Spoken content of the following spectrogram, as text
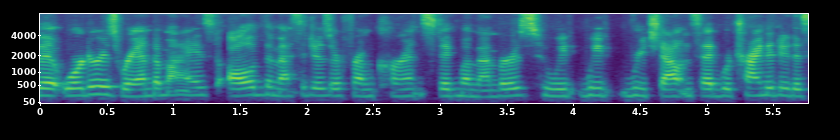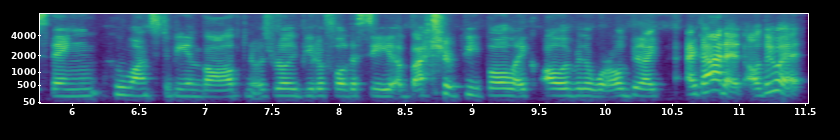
The order is randomized. All of the messages are from current stigma members who we, we reached out and said, we're trying to do this thing. Who wants to be involved? And it was really beautiful to see a bunch of people like all over the world be like, I got it, I'll do it.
